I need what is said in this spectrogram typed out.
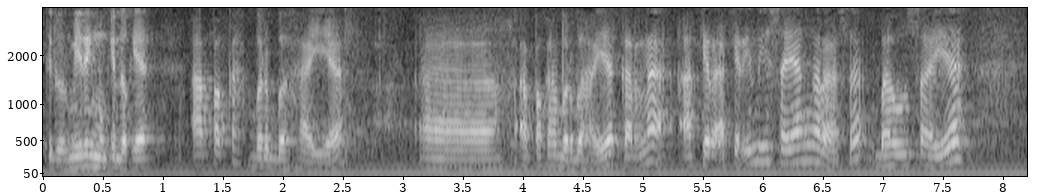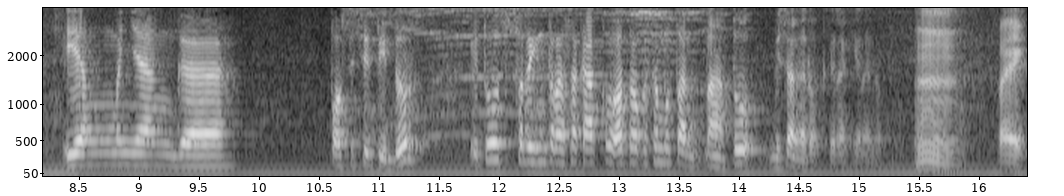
tidur miring mungkin dok ya, apakah berbahaya? Eh, apakah berbahaya? Karena akhir-akhir ini saya ngerasa bahu saya yang menyangga posisi tidur itu sering terasa kaku atau kesemutan. Nah, tuh bisa nggak dok kira-kira dok? Hmm, baik.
